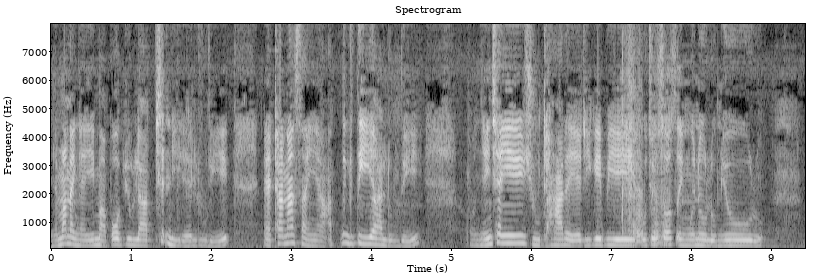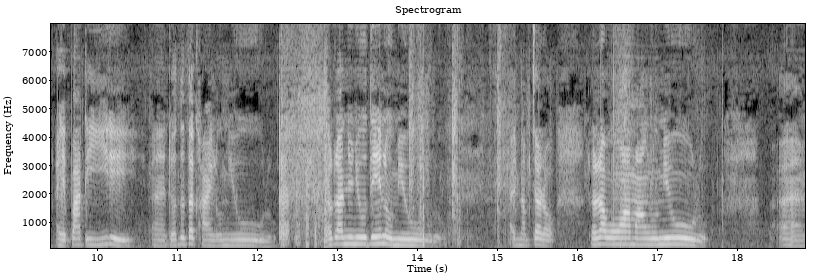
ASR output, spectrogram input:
မြန်မာနိုင်ငံရေးမှာ popular ဖြစ်နေတဲ့လူတွေအဲဌာနဆိုင်ရာအသိအသိရလူတွေဟိုငင်းချင်းရေးယူထားတဲ့ DKBA ကိုကျစောစိန်ဝင်းတို့လိုမျိုးတို့အဲပါတီကြီးတွေ အဲဒေါ်သက်သက်ခိုင်လိုမျိုးတို့ဒေါက်တာညိုညိုသင်းလိုမျိုးတို့အဲနောက်ကြတော့ဒေါက်တာဝဝမောင်လိုမျိုးတို့အမ်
